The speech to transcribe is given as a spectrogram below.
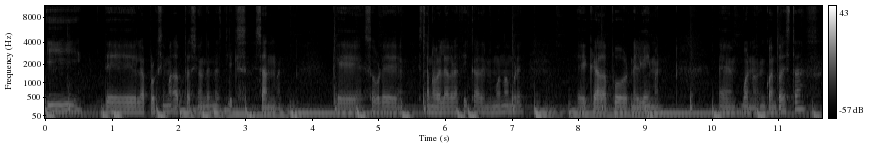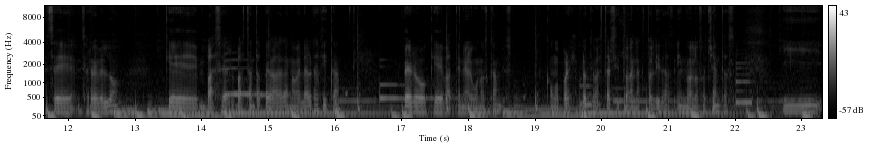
y de la próxima adaptación de Netflix, Sandman, que sobre esta novela gráfica del mismo nombre, eh, creada por Neil Gaiman. Eh, bueno, en cuanto a esta, se, se, reveló que va a ser bastante apegada a la novela gráfica, pero que va a tener algunos cambios, como por ejemplo que va a estar situada en la actualidad y no en los 80s. Y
